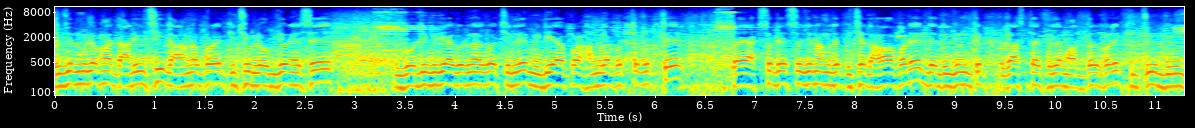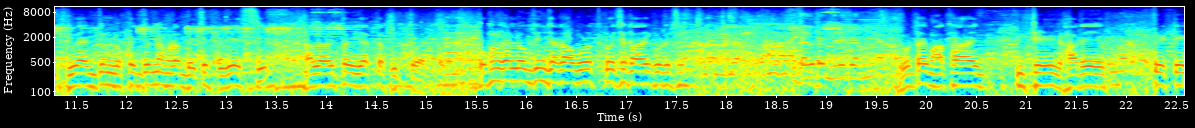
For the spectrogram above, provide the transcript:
দুজন মিলে ওখানে দাঁড়িয়েছি। দাঁড়ানোর পরে কিছু লোকজন এসে গডি মিডিয়া গডিমা করে চিলে মিডিয়ার পর হামলা করতে করতে প্রায় একশো দেড়শো জন আমাদের পিছিয়ে ধাওয়া করে দিয়ে দুজনকে রাস্তায় ফেলে মারধর করে কিছু দু- দু একজন লোকের জন্য আমরা বেঁচে ফিরে এসেছি নাহলে হয়তো এই যাত্রা ফিরতে পারতাম ওখানকার লোকজন যারা অবরোধ করেছে তারাই করেছে। গোটায় মাথায় পিঠে ঘাড়ে পেটে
